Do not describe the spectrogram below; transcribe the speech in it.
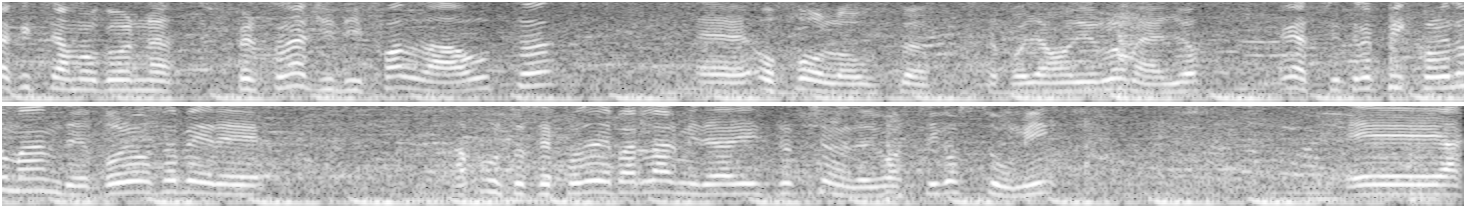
Allora qui siamo con personaggi di Fallout eh, o Fallout, se vogliamo dirlo meglio. Ragazzi, tre piccole domande. Volevo sapere appunto se potete parlarmi della realizzazione dei vostri costumi e a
